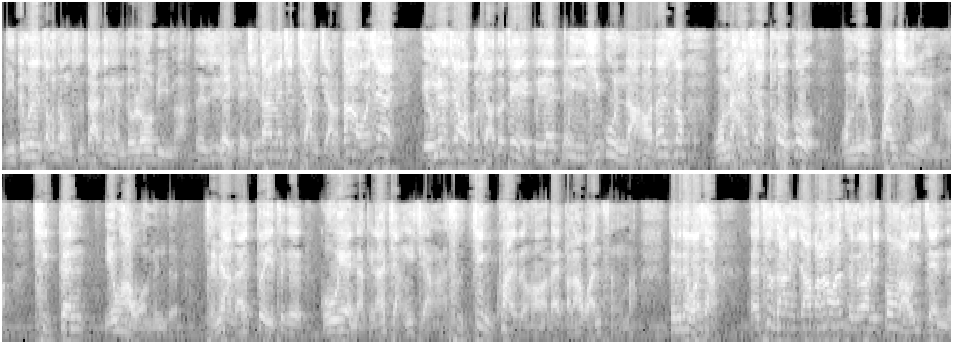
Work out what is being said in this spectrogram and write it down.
李登辉总统时代都很多 lobby 嘛，都是去他那边去讲讲。当然我们现在有没有这样我不晓得，这也不不宜去问了哈。但是说我们还是要透过我们有关系的人哈，去跟友好我们的怎么样来对这个国务院呢，给他讲一讲啊，是尽快的哈来把它完成嘛，对不对？我想，呃，至少你只要把它完成的话，你功劳一件呢。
